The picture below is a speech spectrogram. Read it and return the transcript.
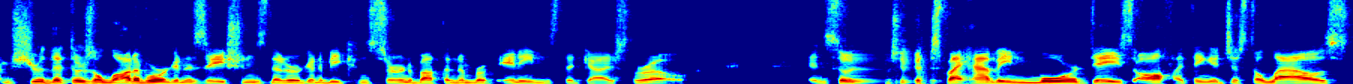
I'm sure that there's a lot of organizations that are going to be concerned about the number of innings that guys throw. And so just by having more days off, I think it just allows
